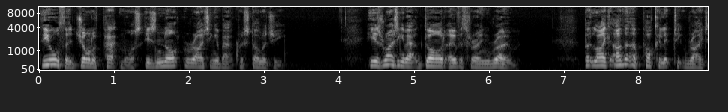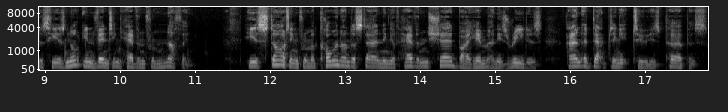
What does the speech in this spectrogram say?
The author, John of Patmos, is not writing about Christology. He is writing about God overthrowing Rome. But like other apocalyptic writers, he is not inventing heaven from nothing. He is starting from a common understanding of heaven shared by him and his readers and adapting it to his purpose.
